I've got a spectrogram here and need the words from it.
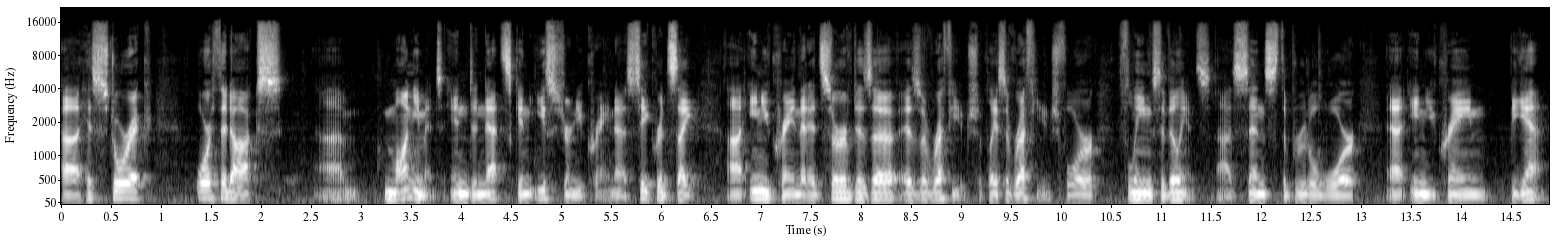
a historic Orthodox um, monument in Donetsk in eastern Ukraine, a sacred site uh, in Ukraine that had served as a, as a refuge, a place of refuge for fleeing civilians uh, since the brutal war uh, in Ukraine began.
